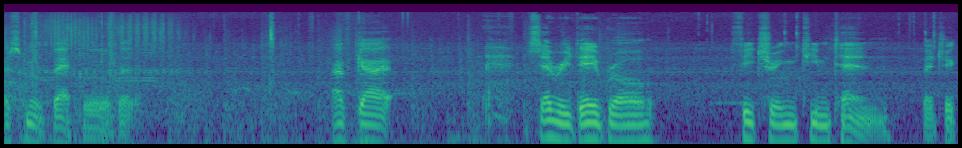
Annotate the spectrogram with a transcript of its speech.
Let's move back a little bit. I've got, it's Every Day Bro, featuring Team 10 by Jake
